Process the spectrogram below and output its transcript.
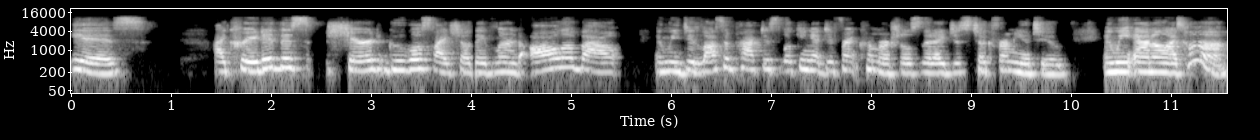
is I created this shared Google slideshow. They've learned all about and we did lots of practice looking at different commercials that I just took from YouTube. And we analyzed, huh,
